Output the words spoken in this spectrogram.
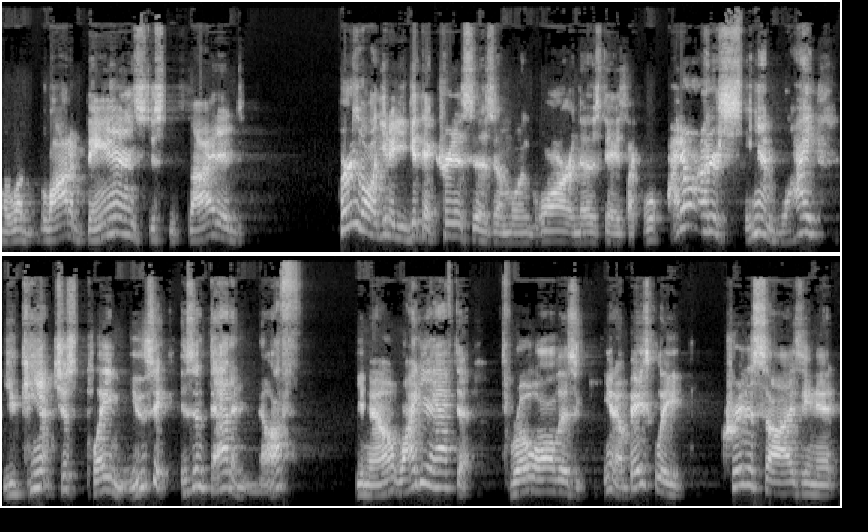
a lot of bands just decided. First of all, you know, you get that criticism when GWAR in those days, like, well, I don't understand why you can't just play music. Isn't that enough? You know, why do you have to throw all this? You know, basically criticizing it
